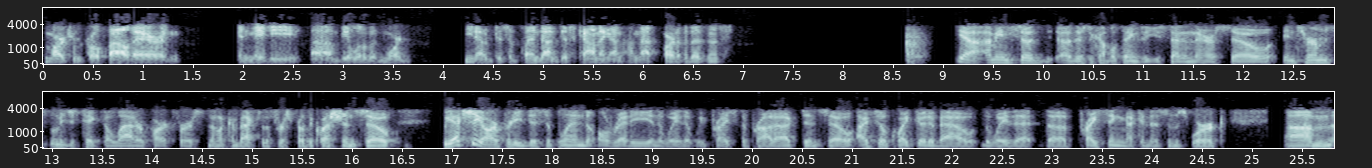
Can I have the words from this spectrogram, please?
margin profile there and maybe um, be a little bit more, you know, disciplined on discounting on that part of the business? Yeah, I mean, so uh, there's a couple things that you said in there. So in terms let me just take the latter part first, and then I'll come back to the first part of the question. So we actually are pretty disciplined already in the way that we price the product, and so I feel quite good about the way that the pricing mechanisms work. Um,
